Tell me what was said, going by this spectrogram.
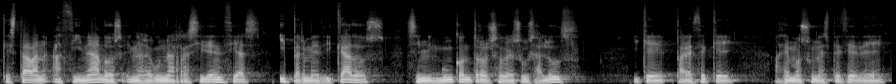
que estaban hacinados en algunas residencias, hipermedicados, sin ningún control sobre su salud, y que parece que hacemos una especie de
